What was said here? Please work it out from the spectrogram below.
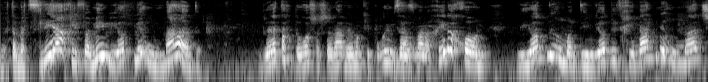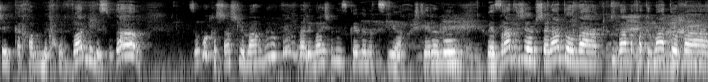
אם אתה מצליח לפעמים להיות מעומד, בטח בראש השנה ויום הכיפורים זה הזמן הכי נכון, להיות מעומדים, להיות בבחינת מעומד שככה מכוון ומסודר, זו בקשה שלמה הרבה יותר, והלוואי שנזכה ונצליח. שתהיה לנו בעזרת השם שנה טובה, כתיבה וחתימה טובה,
